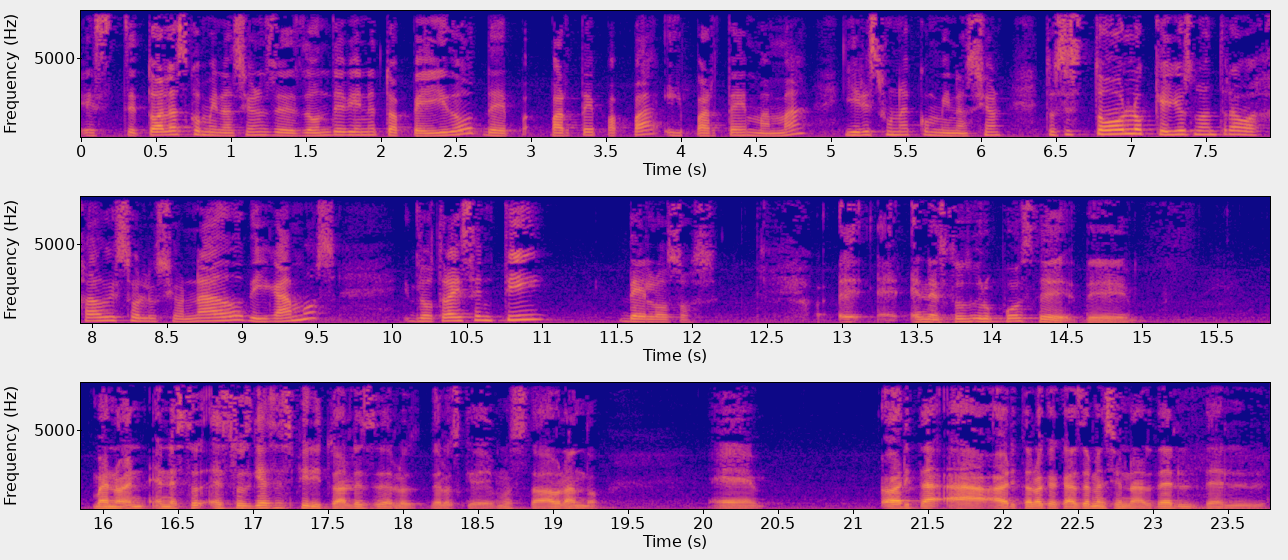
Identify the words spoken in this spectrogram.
este, todas las combinaciones de dónde viene tu apellido, de parte de papá y parte de mamá, y eres una combinación. Entonces, todo lo que ellos no han trabajado y solucionado, digamos, lo traes en ti de los dos. Eh, eh, en estos grupos de, bueno, en, estos, estos, guías espirituales de los, de los que hemos estado hablando, eh, ahorita, ah, ahorita lo que acabas de mencionar del, del,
